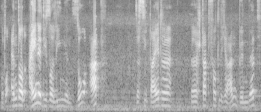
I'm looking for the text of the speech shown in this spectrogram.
oder ändern eine dieser Linien so ab, dass sie beide äh, Stadtviertel hier anbindet.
